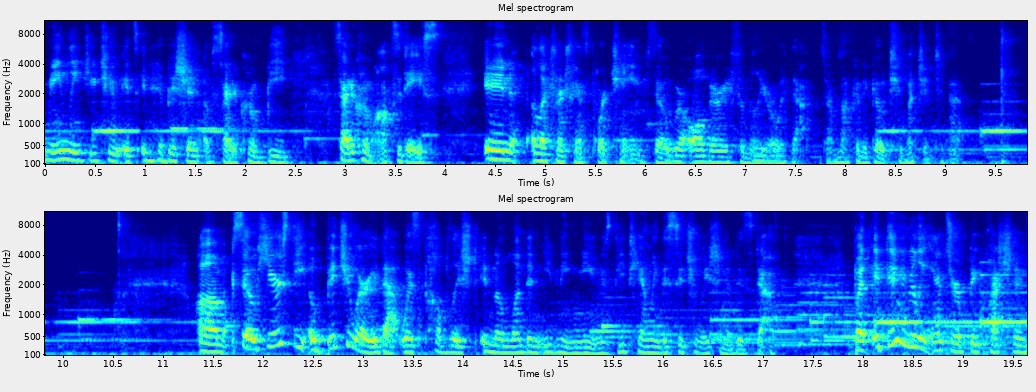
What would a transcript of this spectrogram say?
mainly due to its inhibition of cytochrome B, cytochrome oxidase in electron transport chain. So we're all very familiar with that. So I'm not going to go too much into that. Um, so here's the obituary that was published in the London Evening News detailing the situation of his death but it didn't really answer a big question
